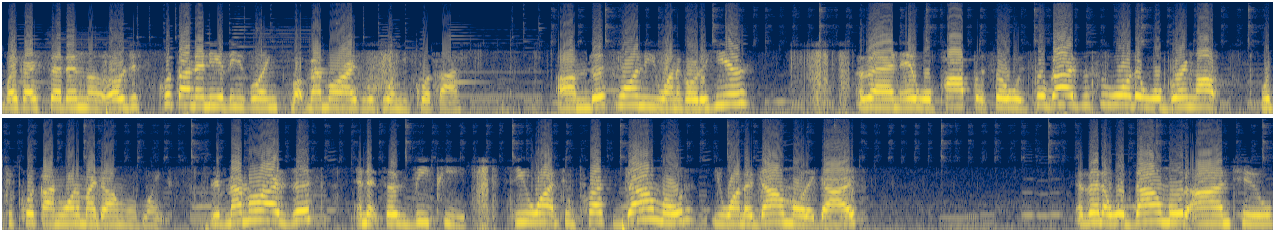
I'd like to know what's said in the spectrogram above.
Like I said in the, or just click on any of these links, but memorize which one you click on. Um, this one, you want to go to here, then it will pop, so, so guys, this is what it will bring up when you click on one of my download links. You memorize this, and it says BP. So you want to press download, you want to download it, guys and then it will download onto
